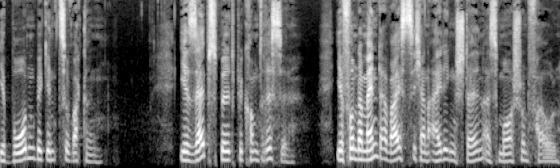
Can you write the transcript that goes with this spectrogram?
Ihr Boden beginnt zu wackeln. Ihr Selbstbild bekommt Risse. Ihr Fundament erweist sich an einigen Stellen als morsch und faul.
